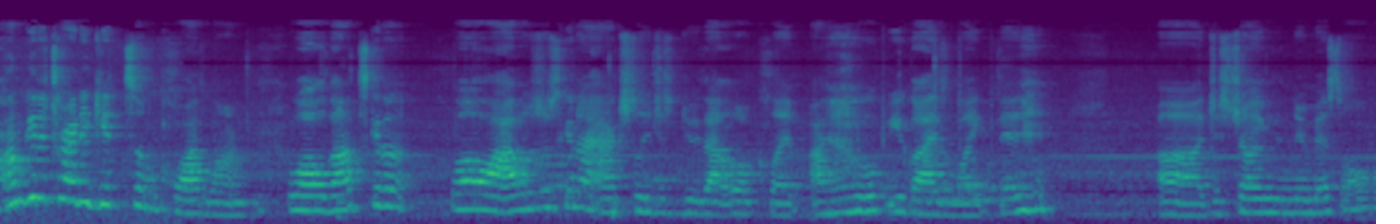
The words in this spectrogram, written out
I'm gonna try to get some quad. Well, that's gonna. Well, I was just gonna actually just do that little clip. I hope you guys liked it. Uh, just showing the new missile.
